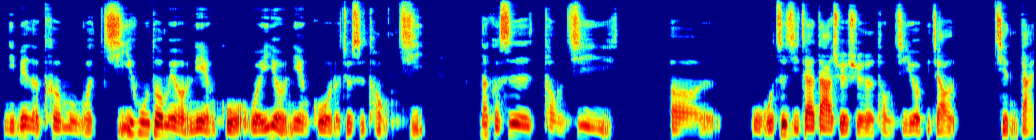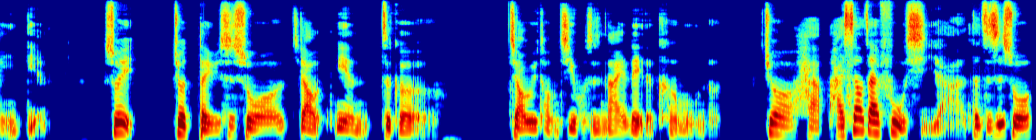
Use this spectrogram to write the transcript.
里面的科目我几乎都没有念过，唯一有念过的就是统计。那可是统计，呃，我我自己在大学学的统计又比较简单一点，所以就等于是说要念这个教育统计或是那一类的科目呢，就还还是要再复习啦。但只是说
